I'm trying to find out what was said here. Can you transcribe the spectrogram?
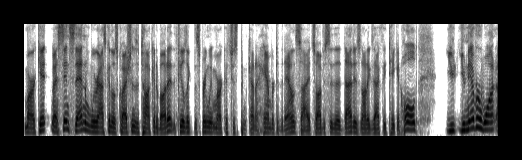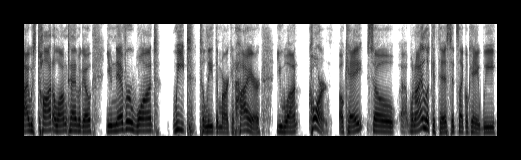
market. Uh, since then, we were asking those questions and talking about it. It feels like the spring wheat market's just been kind of hammered to the downside. So obviously that that is not exactly taken hold. You you never want. I was taught a long time ago. You never want wheat to lead the market higher. You want corn. Okay, so uh, when I look at this, it's like okay, we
